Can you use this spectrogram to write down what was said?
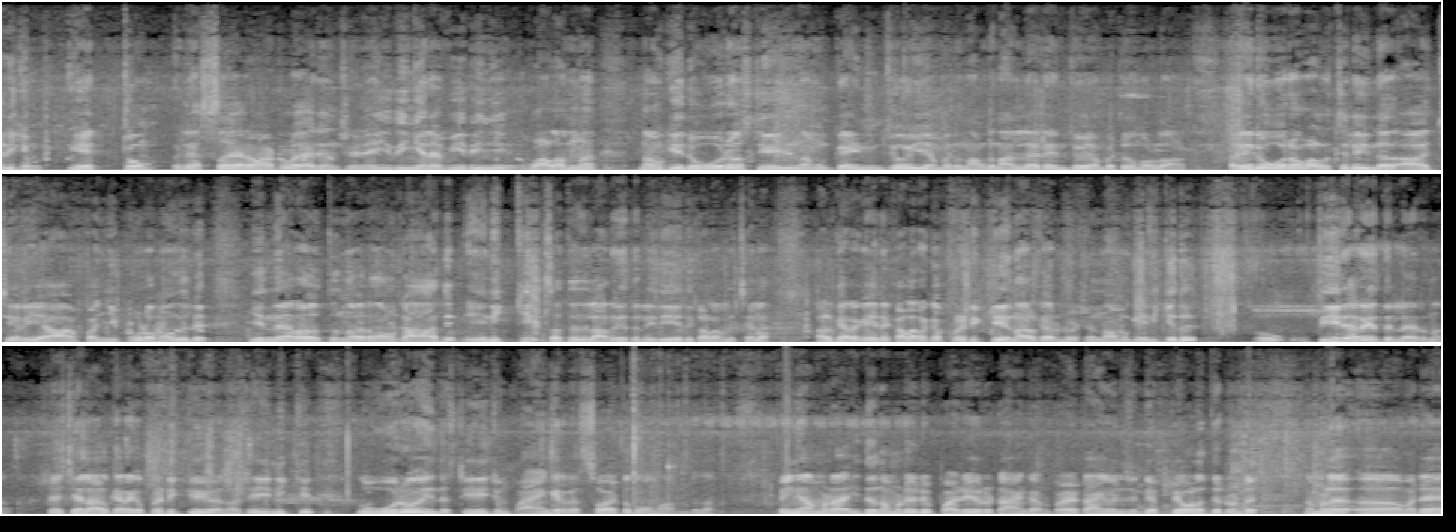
ശരിക്കും ഏറ്റവും രസകരമായിട്ടുള്ള കാര്യം എന്ന് വെച്ച് കഴിഞ്ഞാൽ ഇതിങ്ങനെ വിരിഞ്ഞ് വളർന്ന് നമുക്ക് ഇതിന്റെ ഓരോ സ്റ്റേജ് നമുക്ക് എൻജോയ് ചെയ്യാൻ പറ്റും. നമുക്ക് നല്ലതായിട്ട് എൻജോയ് ചെയ്യാൻ പറ്റും എന്നുള്ളതാണ്. കാരണം ഇതിന്റെ ഓരോ വളർച്ചയിൽ ഇതിന്റെ ആ ചെറിയ ആ പഞ്ഞിപ്പൂട മുതൽ ഈ നിറം എത്തുന്നവരെ നമുക്ക് ആദ്യം എനിക്ക് സത്യത്തിൽ അറിയത്തില്ല ഇത് ഏത് കളറിൽ ചില ആൾക്കാരൊക്കെ ഇതിന്റെ കളറൊക്കെ പ്രഡിക്റ്റ് ചെയ്യുന്ന ആൾക്കാരുണ്ട്. പക്ഷേ നമുക്ക് എനിക്കിത് തീരെ അറിയത്തില്ലായിരുന്നു. പക്ഷേ ചില ആൾക്കാരൊക്കെ പ്രഡിക്റ്റ് ചെയ്യുമായിരുന്നു. പക്ഷേ എനിക്ക് ഓരോ ഇതിന്റെ സ്റ്റേജും ഭയങ്കര രസമായിട്ട് തോന്നാറുണ്ട്. ഇതാ. പിന്നെ നമ്മുടെ ഇത് നമ്മുടെ ഒരു പഴയ ഒരു ടാങ്കാണ് പഴയ ടാങ്ക് വെച്ച് ഗപ്പി വളർത്തിയിട്ടുണ്ട്. നമ്മൾ മറ്റേ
